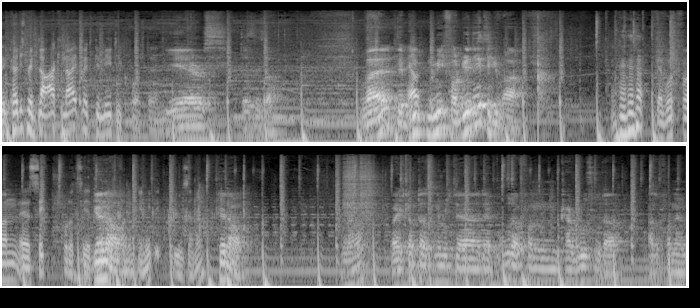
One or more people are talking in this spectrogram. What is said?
den könnte ich mir Dark Knight mit Genetik vorstellen. Yes, das ist er. Weil der Ja. Beat nämlich von Genetik war. Der wurde von äh, Sick produziert, Genau. ne? von dem Genetik-Producer, ne? Genau. Ja, weil ich glaube, das ist nämlich der, der Bruder von Karuso da. Also von dem.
